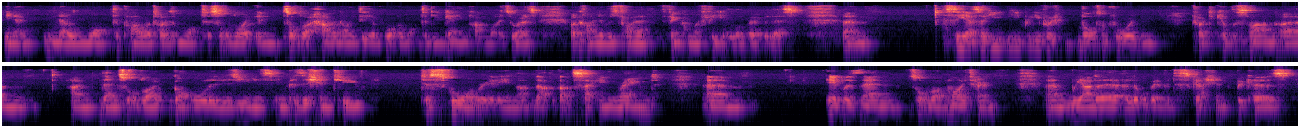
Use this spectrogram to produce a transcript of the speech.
you know know what to prioritize and what to sort of like and sort of like have an idea of what I want to do game plan wise. Whereas I kind of was trying to think on my feet a little bit with this. Um, so yeah, so he, he, he pushed Valten forward and tried to kill the slann, um, and then sort of like got all of his units in position to to score really in that that, that second round. Um, it was then sort of like my turn. Um, we had a, a little bit of a discussion because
